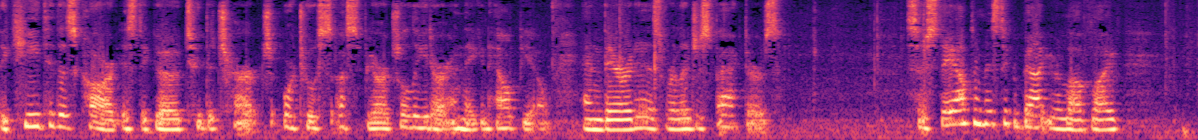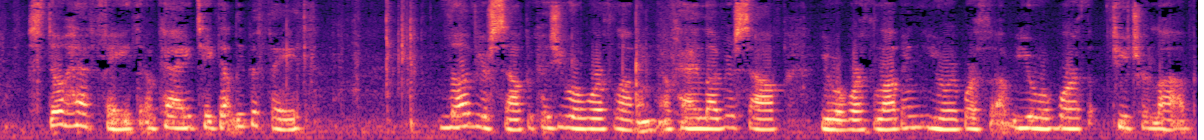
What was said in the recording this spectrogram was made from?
the key to this card is to go to the church or to a spiritual leader and they can help you. And there it is, religious factors. So stay optimistic about your love life. Still have faith, okay? Take that leap of faith love yourself because you are worth loving. Okay, love yourself. You are worth loving. You are worth you are worth future love.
